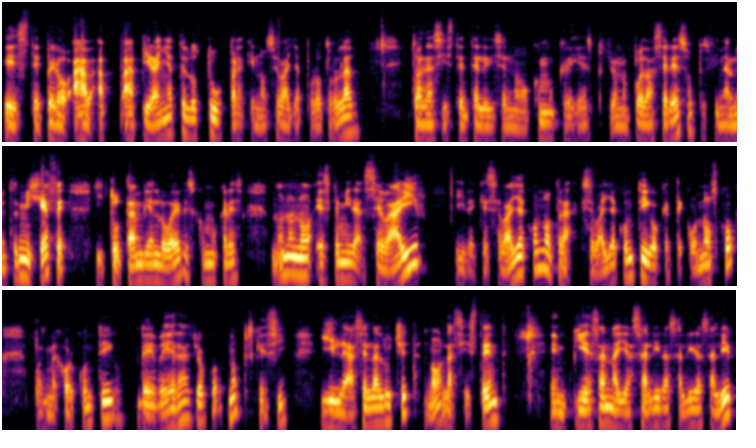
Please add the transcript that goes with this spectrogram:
este, pero apirañatelo tú para que no se vaya por otro lado. Entonces el asistente le dice, no, ¿cómo crees? Pues yo no puedo hacer eso, pues finalmente es mi jefe y tú también lo eres, ¿cómo crees? No, no, no, es que mira, se va a ir y de que se vaya con otra, que se vaya contigo, que te conozco, pues mejor contigo. ¿De veras, yo No, pues que sí. Y le hace la luchita, ¿no? La asistente. Empiezan allá a salir, a salir, a salir,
